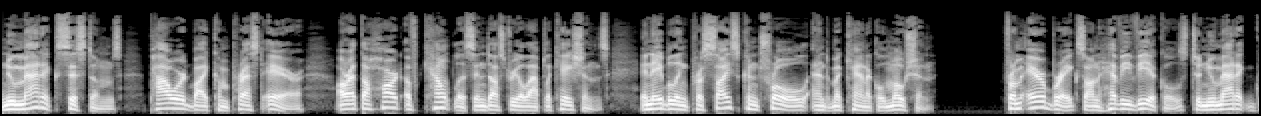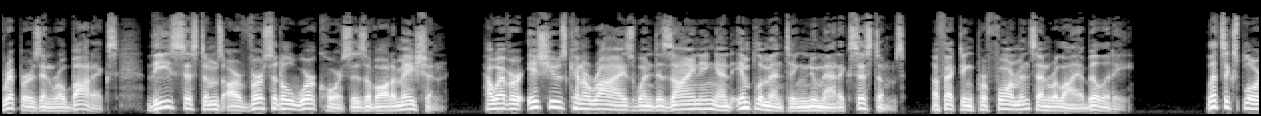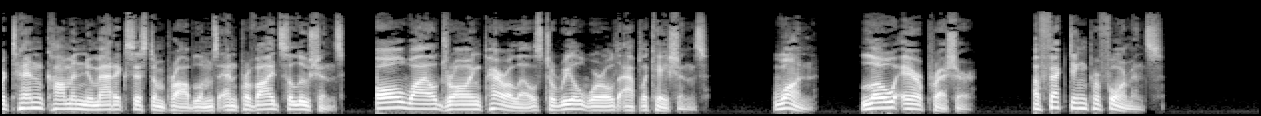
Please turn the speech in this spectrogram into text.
Pneumatic systems, powered by compressed air, are at the heart of countless industrial applications, enabling precise control and mechanical motion. From air brakes on heavy vehicles to pneumatic grippers in robotics, these systems are versatile workhorses of automation. However, issues can arise when designing and implementing pneumatic systems, affecting performance and reliability. Let's explore 10 common pneumatic system problems and provide solutions, all while drawing parallels to real-world applications. 1. Low air pressure. Affecting performance.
